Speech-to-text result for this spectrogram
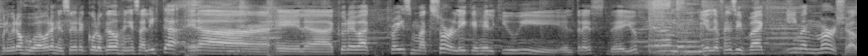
Primeros jugadores en ser colocados en esa lista era el uh, quarterback Trace McSorley, que es el QB, el 3 de ellos, y el defensive back Iman Marshall.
